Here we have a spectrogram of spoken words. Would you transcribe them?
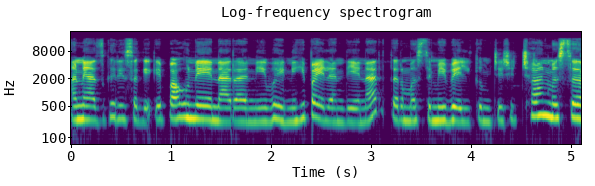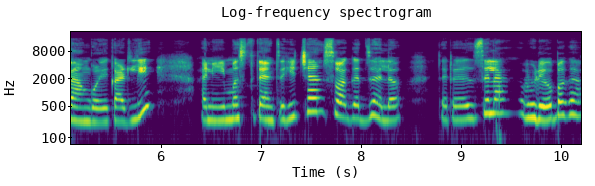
आणि आज घरी सगळे काही पाहुणे येणार आणि बहिणीही पहिल्यांदा येणार. तर मस्त मी वेलकमची अशी छान मस्त रांगोळी काढली आणि मस्त त्यांचंही छान स्वागत झालं. तर चला व्हिडिओ बघा.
